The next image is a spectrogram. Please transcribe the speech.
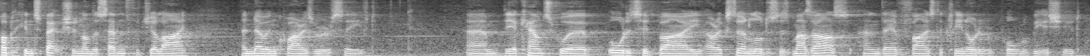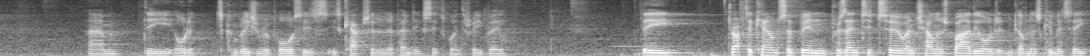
public inspection on the 7th of July and no inquiries were received. Um, the accounts were audited by our external auditors, Mazars, and they have advised the clean audit report will be issued. Um, the audit completion report is, is captured in Appendix 6.3b. The Draft accounts have been presented to and challenged by the Audit and Governance Committee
